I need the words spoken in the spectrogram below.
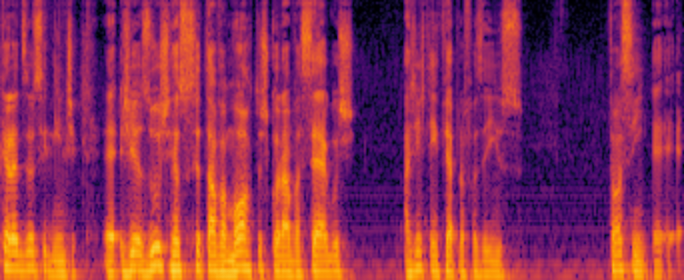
Quero dizer o seguinte: é, Jesus ressuscitava mortos, curava cegos. A gente tem fé para fazer isso. Então, assim, é,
